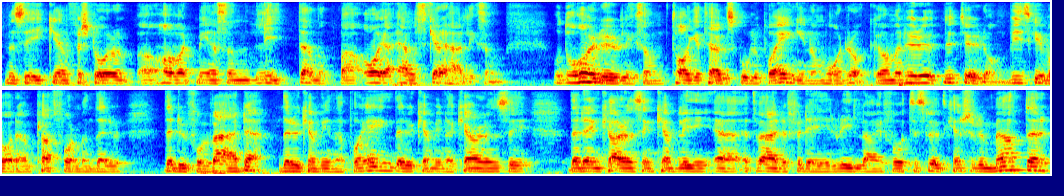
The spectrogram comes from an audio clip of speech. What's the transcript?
musiken, förstår, har varit med sedan liten och bara, åh jag älskar det här liksom. Och då har du liksom tagit högskolepoäng inom hårdrock. Ja, men hur utnyttjar du dem? Vi ska ju vara den plattformen där du, där du får värde. Där du kan vinna poäng, där du kan vinna currency. Där den currencyn kan bli eh, ett värde för dig i real life. Och till slut kanske du möter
